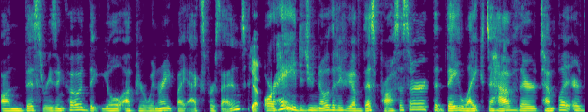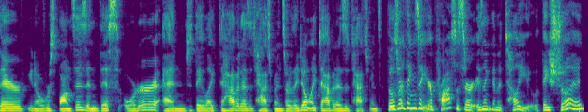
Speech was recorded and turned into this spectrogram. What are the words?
on this reason code that you'll up your win rate by X percent? Yep. Or, hey, did you know that if you have this processor that they like to have their template or their, you know, responses in this order and they like to have it as attachments or they don't like to have it as attachments? Those are things that your processor isn't going to tell you. They should should.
